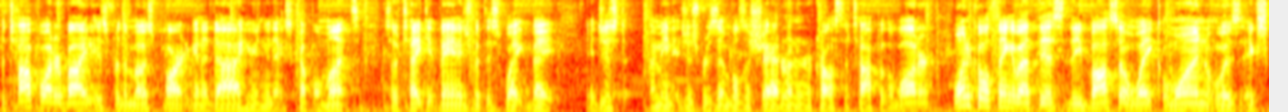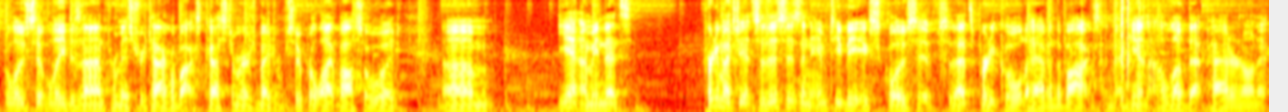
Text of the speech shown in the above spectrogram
The top water bite is for the most part gonna die here in the next couple months. So take advantage with this wake bait. It just, I mean, it just resembles a shad running across the top of the water. One cool thing about this, the Bossa Wake 1 was exclusively designed for Mystery Tackle Box customers, made from super light Balsa wood. Um, yeah, I mean, that's pretty much it. So this is an MTB exclusive. So that's pretty cool to have in the box. And again, I love that pattern on it.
